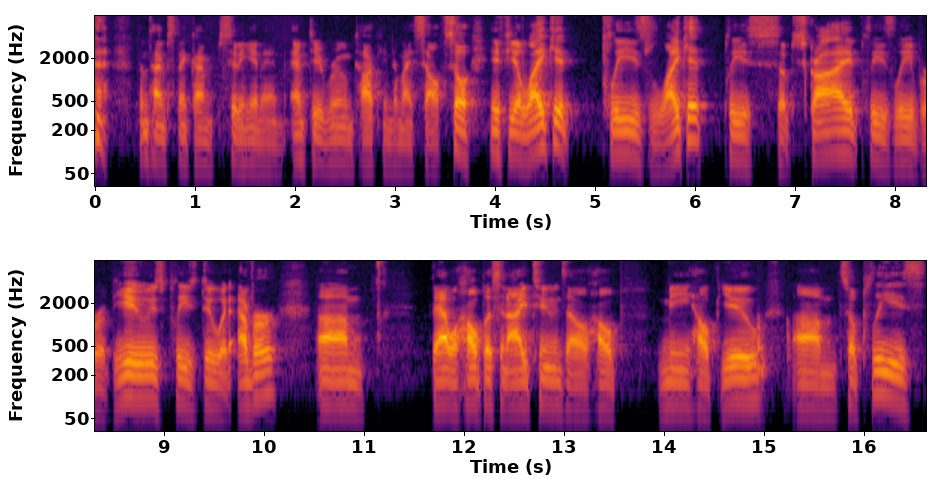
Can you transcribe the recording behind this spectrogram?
sometimes think I'm sitting in an empty room talking to myself. So if you like it, please like it. Please subscribe. Please leave reviews. Please do whatever. Um, that will help us in iTunes. That will help me help you. Um, so please,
